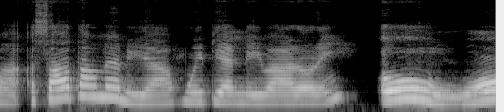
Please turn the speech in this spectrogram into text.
မှာအစားအသောက်နဲ့နေရာမှွေပြက်နေပါတော့တယ်။အိုးဝါ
